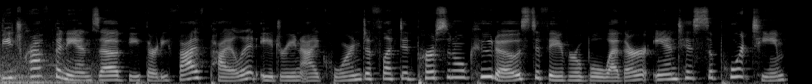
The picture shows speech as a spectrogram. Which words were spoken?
Beechcraft Bonanza V 35 pilot Adrian Eichhorn deflected personal kudos to favorable weather and his support team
